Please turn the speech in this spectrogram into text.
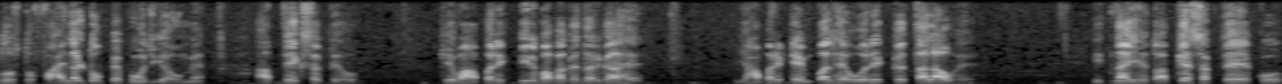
दोस्तों फाइनल टॉप पे पहुँच गया हूँ मैं। आप देख सकते हो कि वहाँ पर एक पीर बाबा का दरगाह है। यहाँ पर एक टेंपल है और एक तालाब है। इतना ही है। तो आप कह सकते हैं को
